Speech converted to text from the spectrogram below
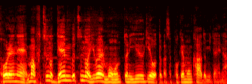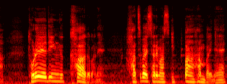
これねまあ普通の現物のいわゆるもう本当に遊戯王とかさポケモンカードみたいなトレーディングカードがね発売されます。一般販売ね。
